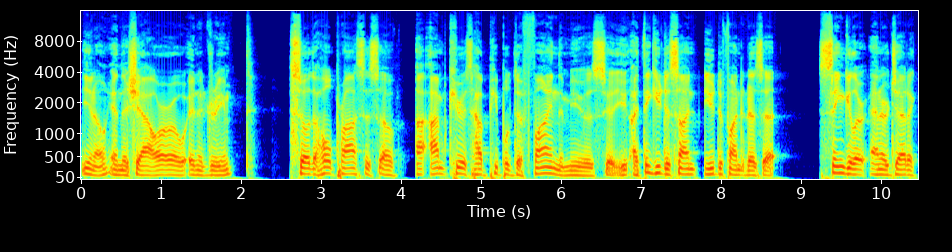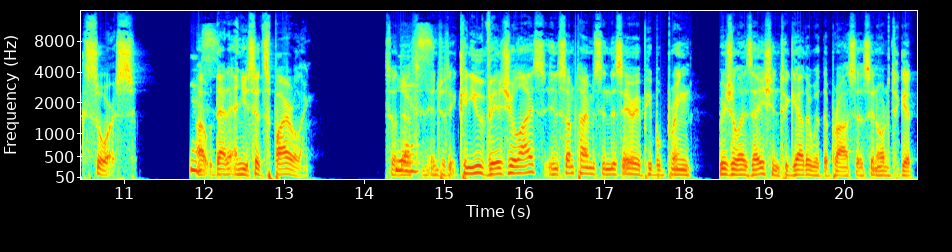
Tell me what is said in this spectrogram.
You know, in the shower or in a dream. So the whole process of I'm curious how people define the muse. So you, I think you defined you defined it as a singular energetic source. Uh, yes. Uh, that and you said spiraling. So that's yes. interesting. Can you visualize? And sometimes in this area, people bring visualization together with the process in order to get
